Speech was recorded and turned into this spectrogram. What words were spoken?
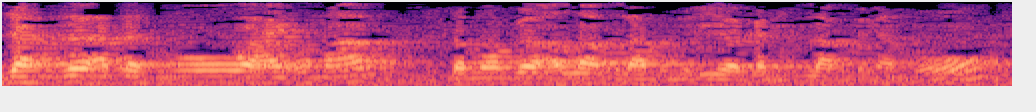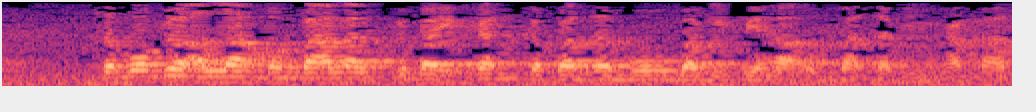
Jaga atasmu wahai Umar Semoga Allah telah memuliakan Islam denganmu Semoga Allah membalas kebaikan kepadamu bagi pihak umat Nabi Muhammad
